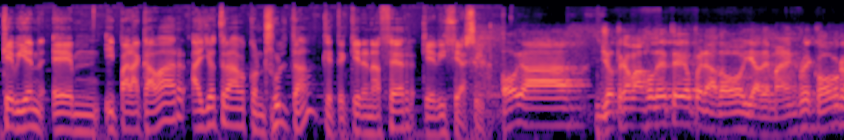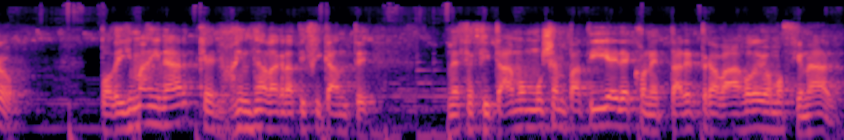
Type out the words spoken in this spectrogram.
Qué bien. Em, y para acabar, hay otra consulta que te quieren hacer que dice así. Hola, yo trabajo de teleoperador y además en recobro. Podéis imaginar que no es nada gratificante Necesitamos mucha empatía y desconectar el trabajo de lo emocional.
